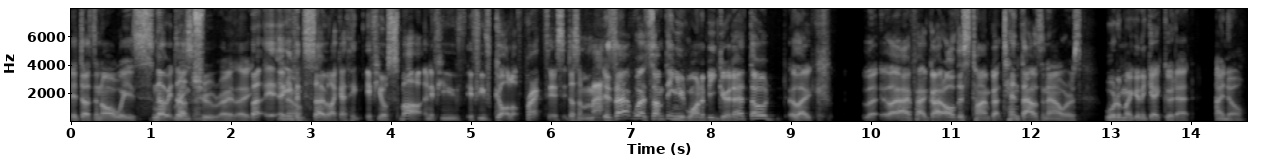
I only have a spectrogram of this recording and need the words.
it doesn't always No, it doesn't. true, right? Like, But i- you know. even so, like I think if you're smart and if you've if you've got a lot of practice, it doesn't matter. Is that what something you'd want to be good at though? Like I've got all this time, got ten thousand hours. What am I going to get good at? I know,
